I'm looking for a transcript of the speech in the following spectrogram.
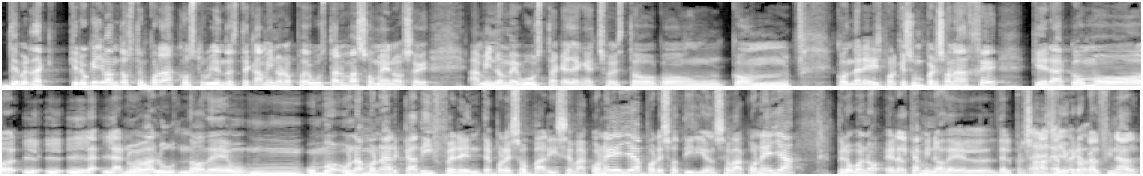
de verdad creo que llevan dos temporadas construyendo este camino. Nos puede gustar más o menos. ¿eh? A mí no me gusta que hayan hecho esto con, con, con Daenerys porque es un personaje que era como la, la nueva luz, ¿no? De un- un mo- una monarca diferente. Por eso Varys se va con ella, por eso Tyrion se va con ella. Pero bueno, era el camino del, del personaje. Claro, Yo creo que al final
